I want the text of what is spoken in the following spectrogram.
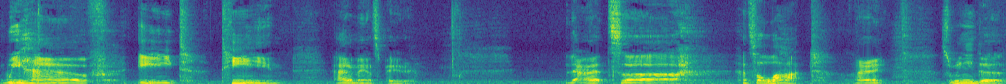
We have 18 Adamancipator. That's uh, that's a lot. All right, so we need to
